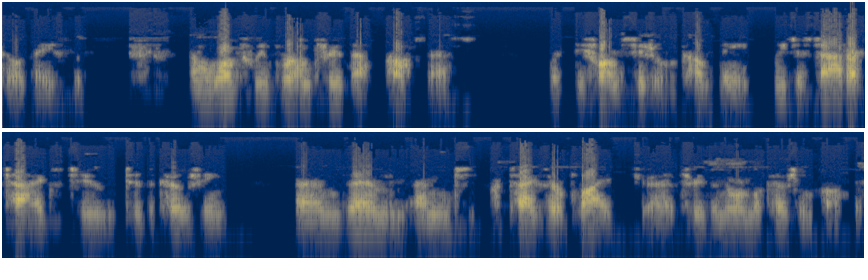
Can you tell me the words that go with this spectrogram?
pill basis. And once we've run through that process with the pharmaceutical company, we just add our tags to, to the coating and um, and our tags are applied uh, through the normal coating process.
